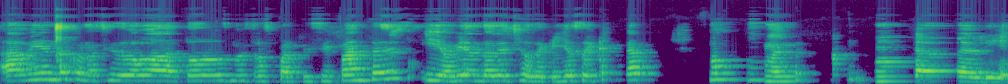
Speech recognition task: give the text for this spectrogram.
Habiendo conocido a todos nuestros participantes y obviando el hecho de que yo soy Kat, del día.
